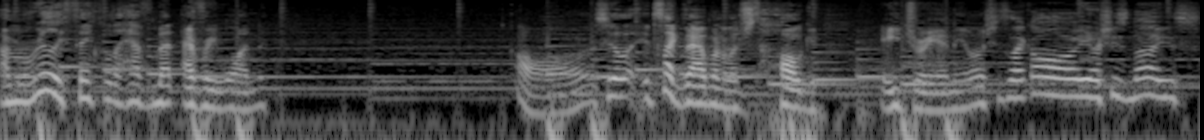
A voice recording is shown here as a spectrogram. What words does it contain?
I'm really thankful to have met everyone. Oh, see, it's like that when I just hug Adrian, you know? She's like, oh, you know, she's nice.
